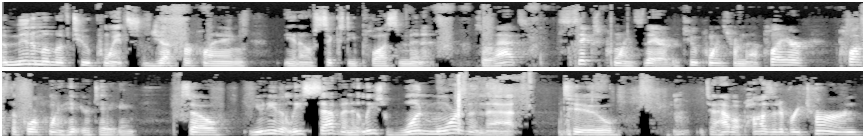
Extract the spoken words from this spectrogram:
a minimum of two points just for playing, you know, 60 plus minutes. So that's six points there, the two points from that player, plus the four point hit you're taking. So you need at least seven, at least one more than that to to have a positive return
